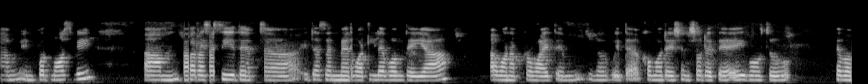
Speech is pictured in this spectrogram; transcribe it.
um, in Port Moresby. Um, but I see that uh, it doesn't matter what level they are. I want to provide them, you know, with the accommodation so that they're able to have a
